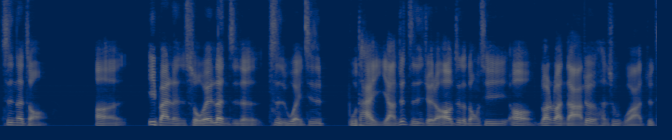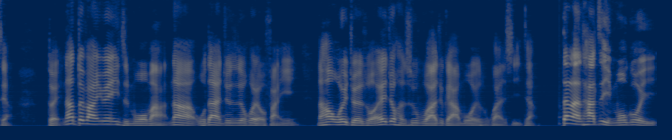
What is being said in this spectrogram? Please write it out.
是那种呃。一般人所谓认知的自慰其实不太一样，就只是觉得哦，这个东西哦软软的啊，就很舒服啊，就这样。对，那对方因为一直摸嘛，那我当然就是会有反应，然后我也觉得说，哎，就很舒服啊，就给他摸有什么关系？这样。当然他自己摸过一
